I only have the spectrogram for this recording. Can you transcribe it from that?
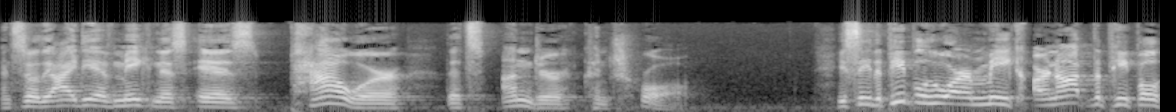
And so the idea of meekness is power that's under control. You see, the people who are meek are not the people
